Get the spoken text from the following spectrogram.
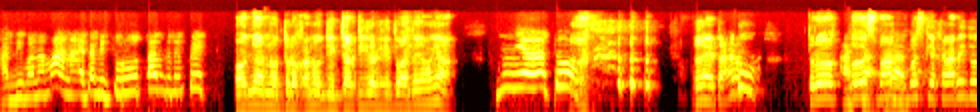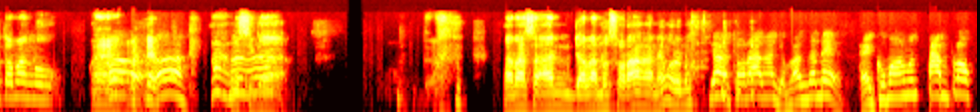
kan di mana-mana. Eta diturutan gede pik oh nya nu truk anu jigjak-jigjak gitu teh emangnya? Nya tuh. Eh eta aduh truk bus mang bus ke kalar itu tamang nu. Ah geus siga ngarasaan jalan nu sorangan ya mah ya sorangan aja bang gede hei kumaha mun tamplok?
